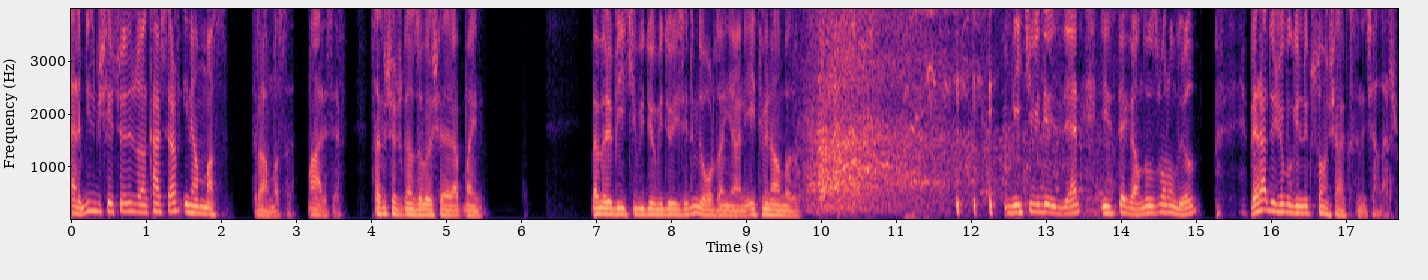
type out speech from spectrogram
Yani biz bir şey söylediğimiz zaman karşı taraf inanmaz travması maalesef. Sakın çocuklarınızla böyle şeyler yapmayın. Ben böyle bir iki video video izledim de oradan yani eğitimini almadım. bir iki video izleyen Instagram'da uzman oluyor. Ve radyocu bugünlük son şarkısını çalar.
